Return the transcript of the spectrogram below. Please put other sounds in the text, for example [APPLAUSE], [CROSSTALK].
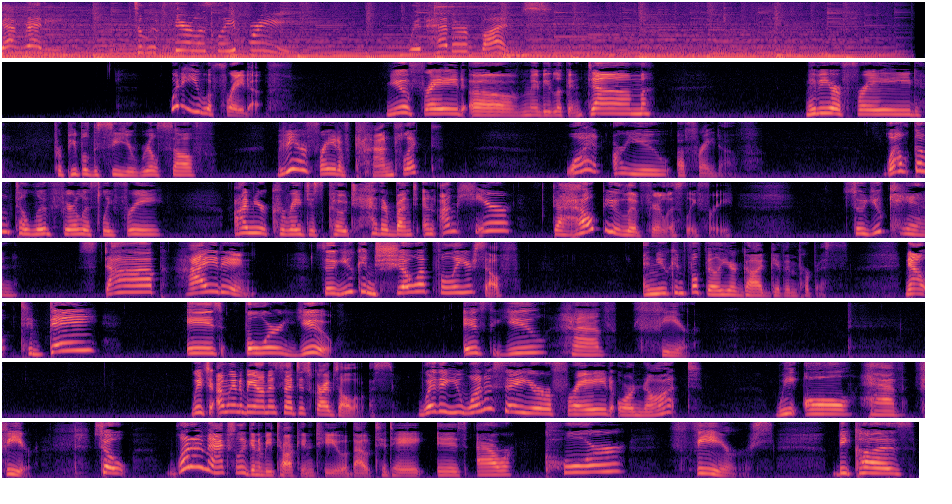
get ready to live fearlessly free with Heather Bunch. What are you afraid of? you afraid of maybe looking dumb? Maybe you're afraid for people to see your real self. Maybe you're afraid of conflict. What are you afraid of? Welcome to Live Fearlessly Free. I'm your courageous coach, Heather Bunch, and I'm here to help you live fearlessly free so you can stop hiding, so you can show up fully yourself and you can fulfill your God given purpose. Now, today is for you. If you have fear, which I'm going to be honest, that describes all of us. Whether you want to say you're afraid or not, we all have fear. So, what I'm actually going to be talking to you about today is our core fears because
